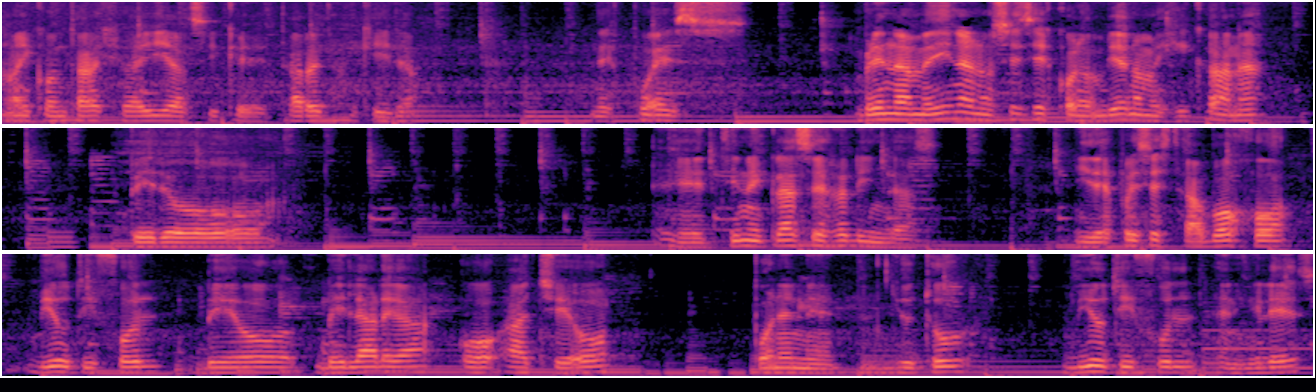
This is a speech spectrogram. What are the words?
no hay contagio ahí así que está re tranquila después Brenda Medina no sé si es colombiana o mexicana, pero eh, tiene clases re lindas. Y después está Bojo Beautiful, B, -O, B larga O H O. Ponen en YouTube Beautiful en inglés.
